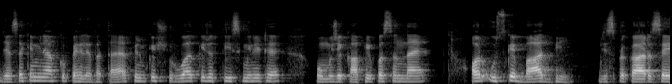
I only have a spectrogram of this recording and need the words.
जैसा कि मैंने आपको पहले बताया फ़िल्म की शुरुआत की जो तीस मिनट है, वो मुझे काफ़ी पसंद आए। और उसके बाद भी जिस प्रकार से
